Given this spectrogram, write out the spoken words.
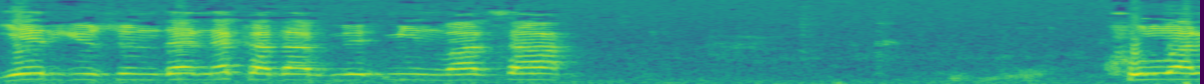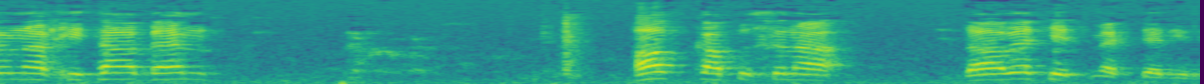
yeryüzünde ne kadar mümin varsa kullarına hitaben af kapısına davet etmektedir.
